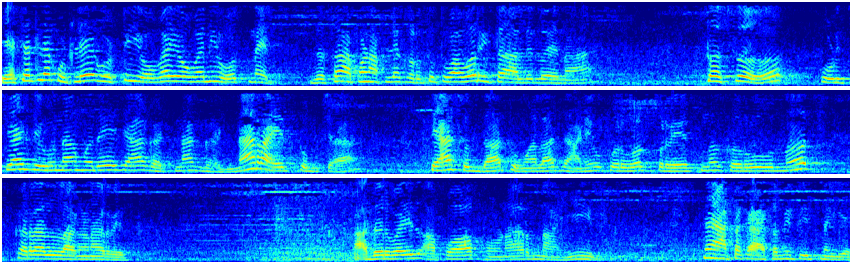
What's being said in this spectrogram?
याच्यातल्या कुठल्याही गोष्टी योगायोगाने होत नाहीत. जसं आपण आपल्या कर्तृत्वावर इथं आलेलो आहे ना तसं पुढच्या जीवनामध्ये ज्या घटना घडणार आहेत तुमच्या त्या सुद्धा तुम्हाला जाणीवपूर्वक प्रयत्न करूनच करायला लागणार आहेत. अदरवाईज आपोआप होणार नाहीत. नाही आता काय आता मी पित नाहीये.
